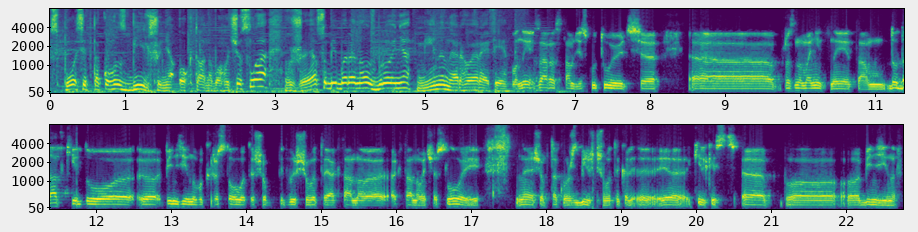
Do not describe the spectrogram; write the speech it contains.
спосіб такого збільшення октанового числа вже собі бере на озброєння Міненерго РФ. Вони зараз там дискутують е, різноманітні там додатки до е, бензину використовувати, щоб підвищувати октанове, октанове число, і е, щоб також збільшувати е, е, кількість е, е, бензинів.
